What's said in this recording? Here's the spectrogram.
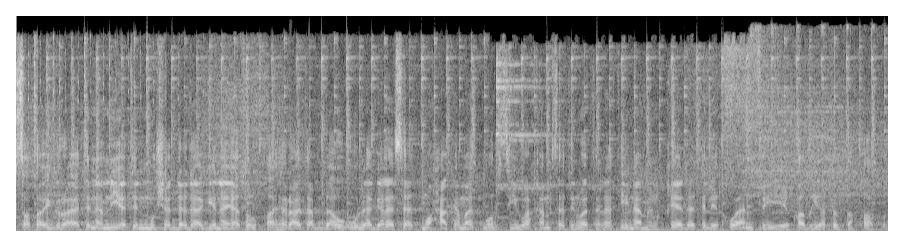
وسط إجراءات أمنية مشددة جنايات القاهرة تبدأ أولى جلسات محاكمة مرسي و35 من قيادات الإخوان في قضية التخابر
